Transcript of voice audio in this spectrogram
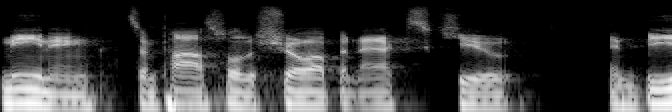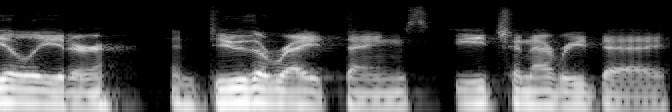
meaning it's impossible to show up and execute and be a leader and do the right things each and every day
